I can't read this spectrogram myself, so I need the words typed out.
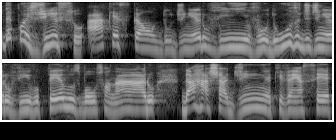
Depois disso, a questão do dinheiro vivo, do uso de dinheiro vivo pelos Bolsonaro, da rachadinha, que vem a ser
